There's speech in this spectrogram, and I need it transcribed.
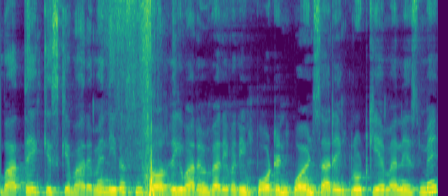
बातें किसके बारे में, नीरज सिंह चौधरी के बारे में वेरी वेरी इंपॉर्टेंट पॉइंट सारे इंक्लूड किए मैंने इसमें।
